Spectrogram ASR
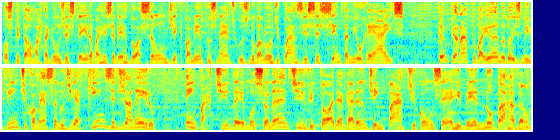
Hospital Martagão Gesteira vai receber doação de equipamentos médicos no valor de quase 60 mil reais. Campeonato Baiano 2020 começa no dia 15 de janeiro. Em partida emocionante, Vitória garante empate com o CRB no Barradão.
